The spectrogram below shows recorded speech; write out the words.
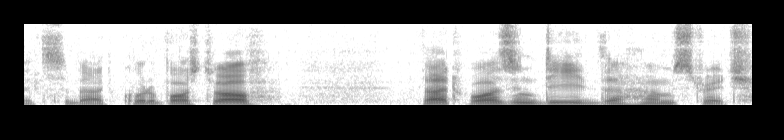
It's about quarter past 12. That was indeed the home stretch.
